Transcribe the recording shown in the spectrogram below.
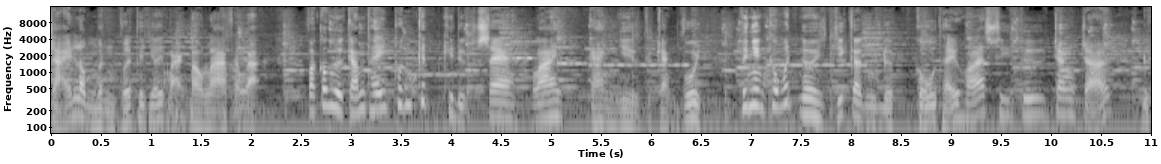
trải lòng mình với thế giới mạng bao la phải không ạ? Và có người cảm thấy phấn khích khi được share, like, càng nhiều thì càng vui. Thế nhưng không ít người chỉ cần được cụ thể hóa suy tư trăn trở, được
